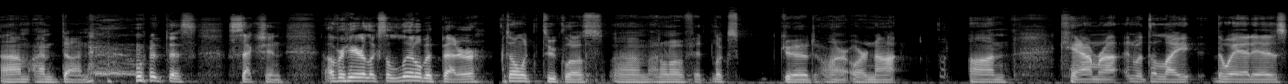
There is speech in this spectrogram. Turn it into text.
um, I'm done with this section. Over here looks a little bit better. Don't look too close. Um, I don't know if it looks good or, or not on camera and with the light the way it is.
